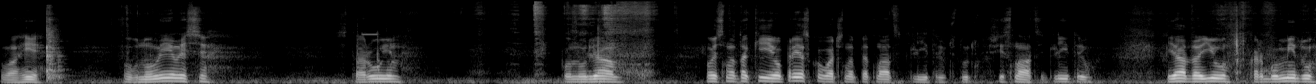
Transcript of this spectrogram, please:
ваги обнулилися. Старуємо по нулям. Ось на такий оприскувач на 15 літрів, тут 16 літрів. Я даю карбоміду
